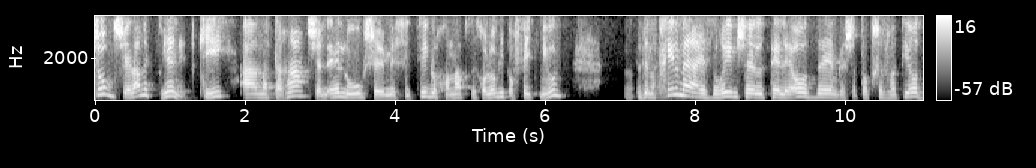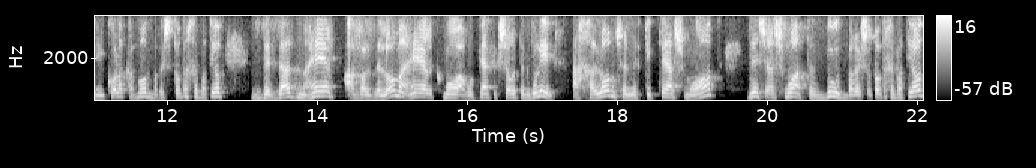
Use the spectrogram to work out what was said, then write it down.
שוב שאלה מצוינת, כי המטרה של אלו שמפיצים לוחמה פסיכולוגית או פייק ניוז, זה מתחיל מהאזורים של פה לאוזן, רשתות חברתיות, ועם כל הכבוד, ברשתות החברתיות זה זז מהר, אבל זה לא מהר כמו ערוצי התקשורת הגדולים. החלום של מפיצי השמועות זה שהשמועה תזוז ברשתות החברתיות,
